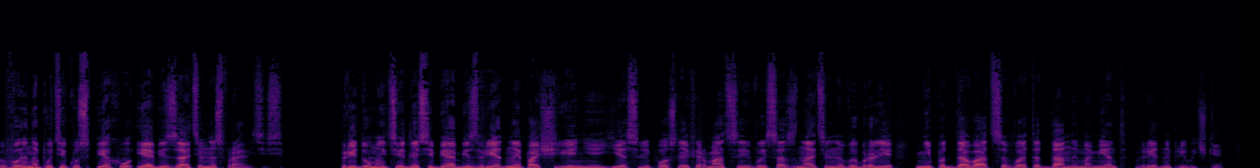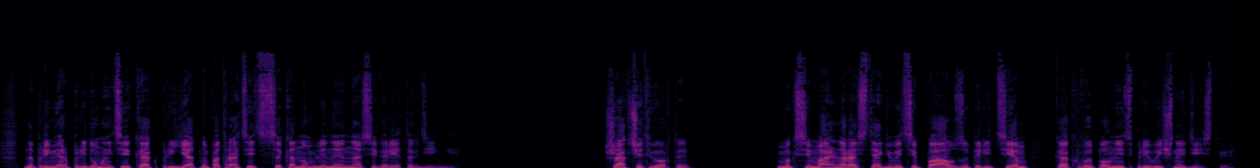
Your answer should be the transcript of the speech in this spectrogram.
Вы на пути к успеху и обязательно справитесь. Придумайте для себя безвредное поощрение, если после аффирмации вы сознательно выбрали не поддаваться в этот данный момент вредной привычке. Например, придумайте, как приятно потратить сэкономленные на сигаретах деньги. Шаг четвертый. Максимально растягивайте паузу перед тем, как выполнить привычное действие.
